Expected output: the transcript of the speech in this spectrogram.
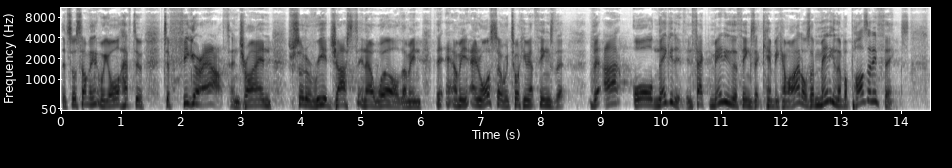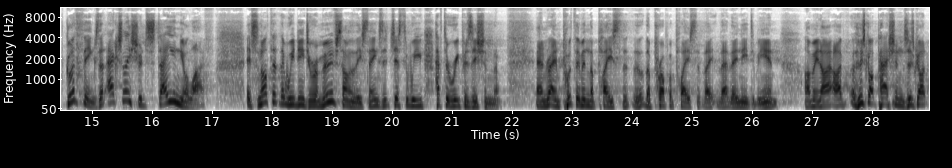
It's something that we all have to, to figure out and try and sort of readjust in our world. I mean, the, I mean, and also we're talking about things that, that aren't all negative. In fact, many of the things that can become idols are many of them are positive things good things that actually should stay in your life. It's not that, that we need to remove some of these things, it's just that we have to reposition them and, and put them in the place, that, the, the proper place that they, that they need to be in. I mean, I, who's got passions? Who's got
